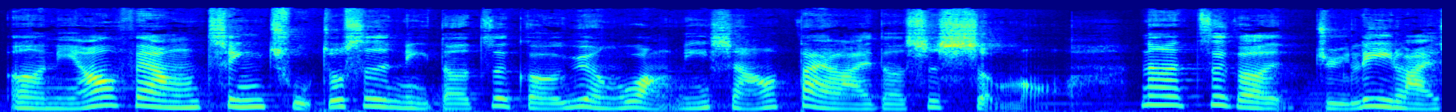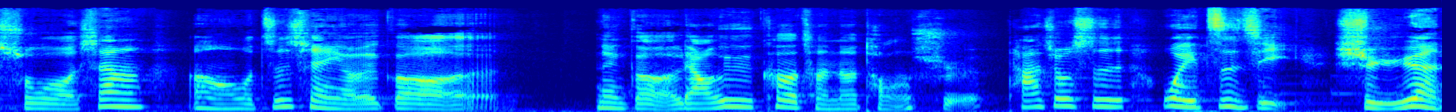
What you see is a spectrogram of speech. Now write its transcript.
呃，你要非常清楚，就是你的这个愿望，你想要带来的是什么。那这个举例来说，像嗯，我之前有一个那个疗愈课程的同学，他就是为自己许愿，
